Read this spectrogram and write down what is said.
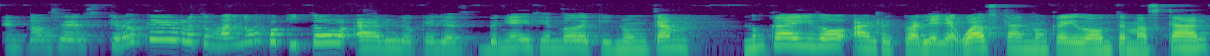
Entonces, creo que retomando un poquito a lo que les venía diciendo de que nunca, nunca he ido al ritual de ayahuasca, nunca he ido a un temazcal.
